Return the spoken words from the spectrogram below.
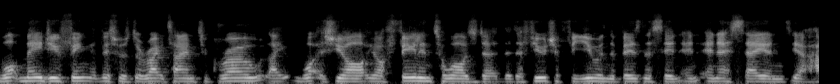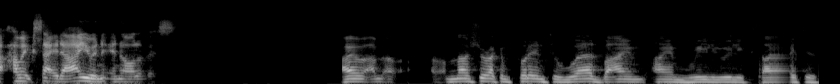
what made you think that this was the right time to grow like what is your your feeling towards the, the, the future for you and the business in, in, in sa and yeah how, how, excited are you in, in all of this I, I'm, I'm not sure I can put it into words, but I'm I am really really excited.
